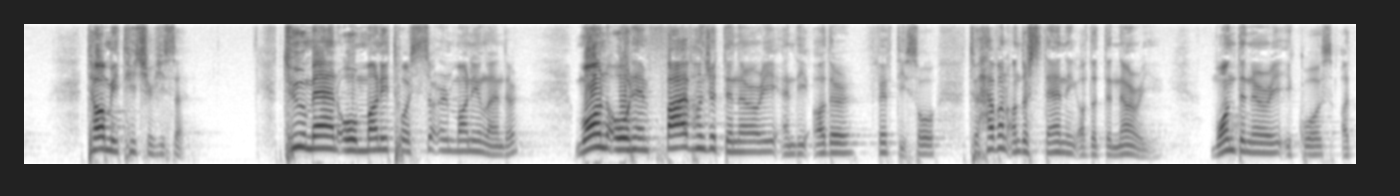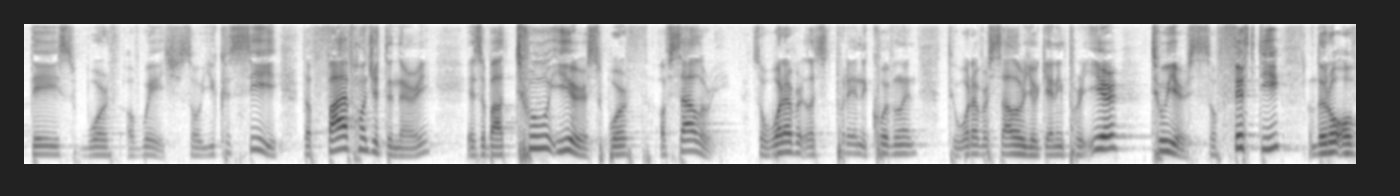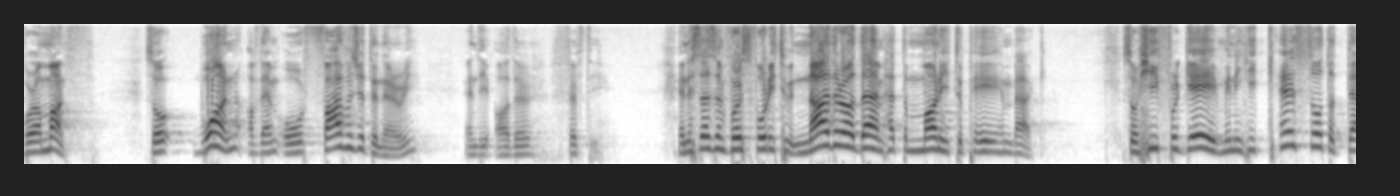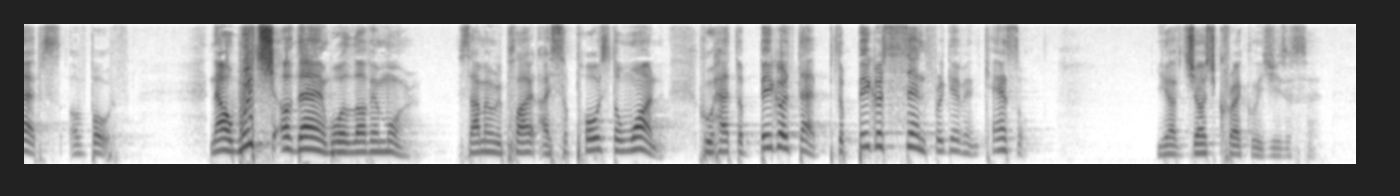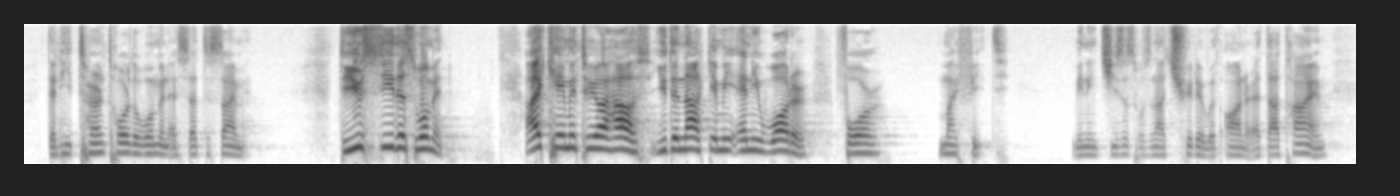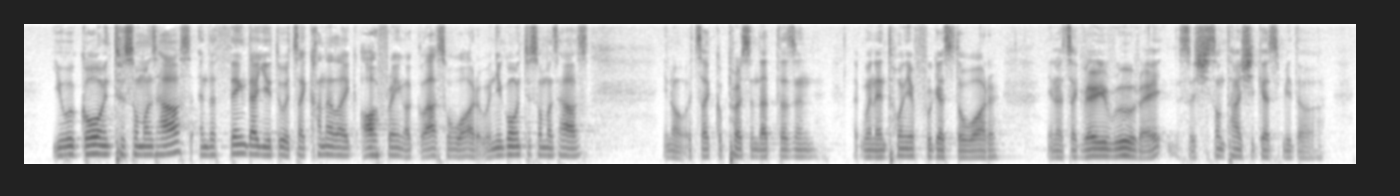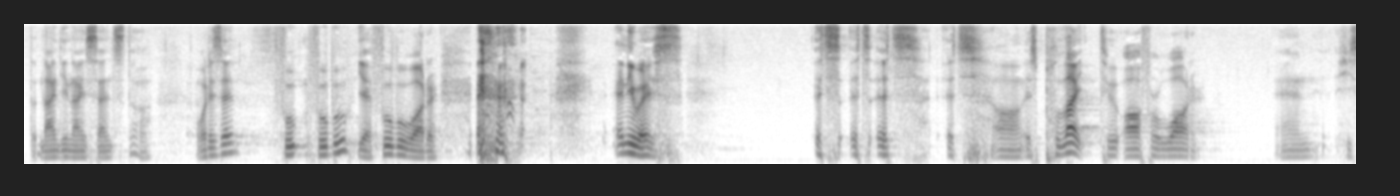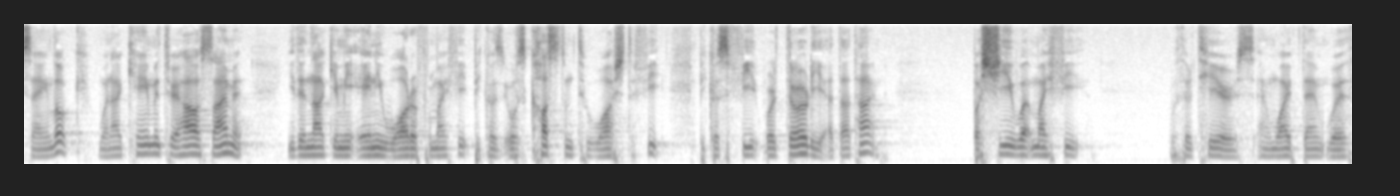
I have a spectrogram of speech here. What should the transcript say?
Tell me, teacher, he said. Two men owed money to a certain moneylender. One owed him 500 denarii and the other 50. So, to have an understanding of the denarii, one denarii equals a day's worth of wage. So you could see the 500 denarii is about two years worth of salary. So whatever, let's put it in equivalent to whatever salary you're getting per year, two years. So 50, a little over a month. So one of them owed 500 denarii and the other 50. And it says in verse 42, neither of them had the money to pay him back. So he forgave, meaning he canceled the debts of both. Now, which of them will love him more? Simon replied, I suppose the one who had the bigger debt, the bigger sin forgiven, canceled. You have judged correctly, Jesus said. Then he turned toward the woman and said to Simon, Do you see this woman? I came into your house. You did not give me any water for my feet. Meaning, Jesus was not treated with honor. At that time, you would go into someone's house and the thing that you do it's like kind of like offering a glass of water when you go into someone's house you know it's like a person that doesn't like when antonia forgets the water you know, it's like very rude, right? So she, sometimes she gets me the the 99 cents, the what is it? Fubu? Yeah, Fubu water. Anyways, it's it's it's it's uh, it's polite to offer water, and he's saying, "Look, when I came into your house, Simon, you did not give me any water for my feet because it was custom to wash the feet because feet were dirty at that time. But she wet my feet with her tears and wiped them with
